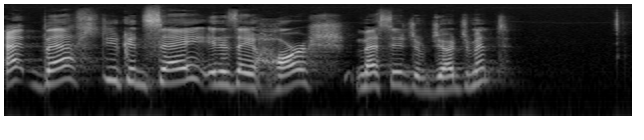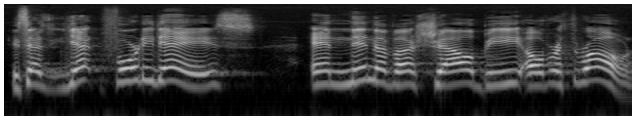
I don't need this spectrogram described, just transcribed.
at best, you could say it is a harsh message of judgment. He says, Yet 40 days, and Nineveh shall be overthrown.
